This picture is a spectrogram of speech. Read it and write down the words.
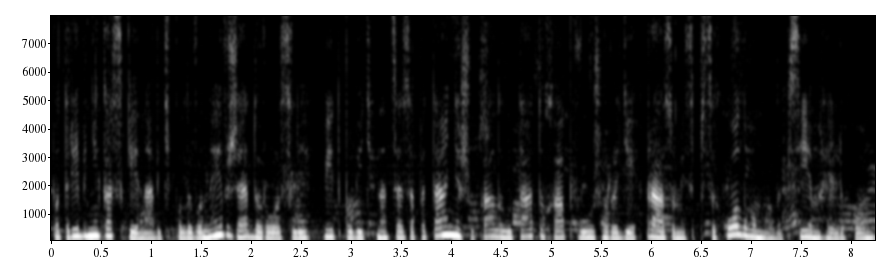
потрібні казки, навіть коли вони вже дорослі? Відповідь на це запитання шукали у тато хаб в Ужгороді разом із психологом Олексієм Гелюхом.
